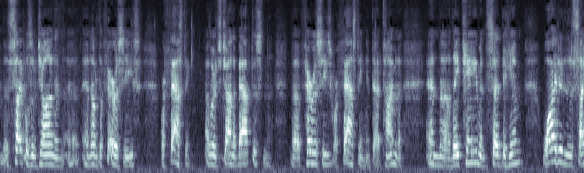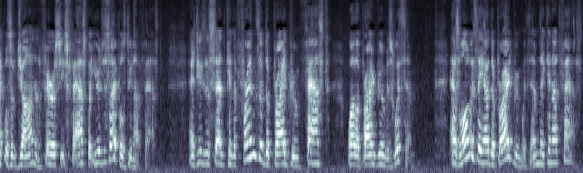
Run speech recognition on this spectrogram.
the disciples of John and, and of the Pharisees were fasting. In other words, John the Baptist and the Pharisees were fasting at that time, and, and uh, they came and said to him, Why do the disciples of John and the Pharisees fast, but your disciples do not fast? And Jesus said, Can the friends of the bridegroom fast while the bridegroom is with them? As long as they have the bridegroom with them, they cannot fast.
